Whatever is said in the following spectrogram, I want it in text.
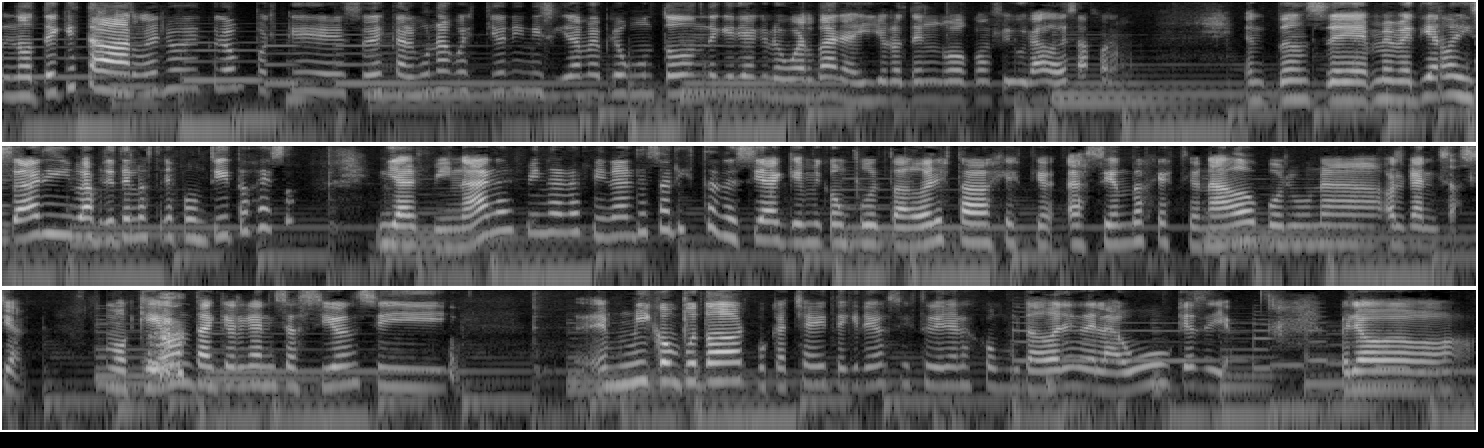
noté que estaba raro el Chrome porque se descargó una cuestión y ni siquiera me preguntó dónde quería que lo guardara y yo lo tengo configurado de esa forma. Entonces me metí a revisar y apreté los tres puntitos, eso. Y al final, al final, al final de esa lista decía que mi computador estaba gestio- siendo gestionado por una organización. Como, ¿qué onda? ¿Qué organización? Si es mi computador, pues, ¿cachai? Te creo si estuviera en los computadores de la U, qué sé yo. Pero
